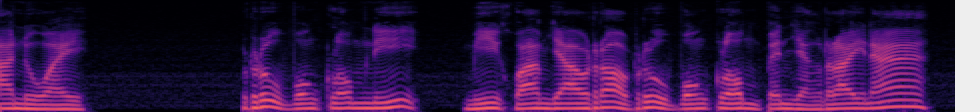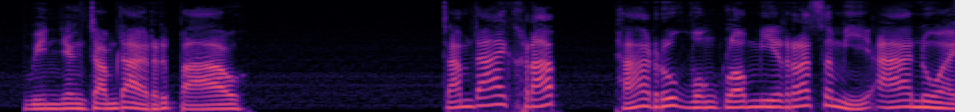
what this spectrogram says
r หน่วย รูปวงกลมนี้ มีความยาวรอบรูปวงกลมเป็นอย่างไรนะ วินยังจำได้หรือเปล่าจำได้ครับ ถ้ารูปวงกลมมีรัศมี r หน่วย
